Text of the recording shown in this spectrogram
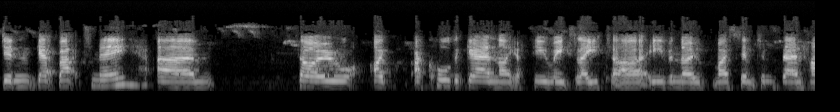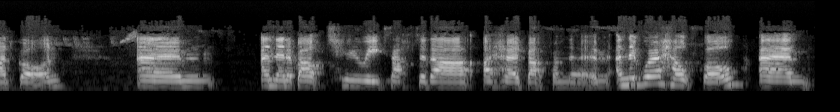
didn't get back to me. Um, so I, I called again like a few weeks later, even though my symptoms then had gone. Um, and then about two weeks after that, I heard back from them, and they were helpful. Um,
